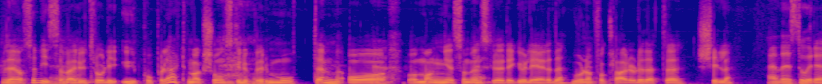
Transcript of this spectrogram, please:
Det har også vist seg å være utrolig upopulært med aksjonsgrupper mot dem, og, og mange som ønsker å regulere det. Hvordan forklarer du dette skillet? Det store,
